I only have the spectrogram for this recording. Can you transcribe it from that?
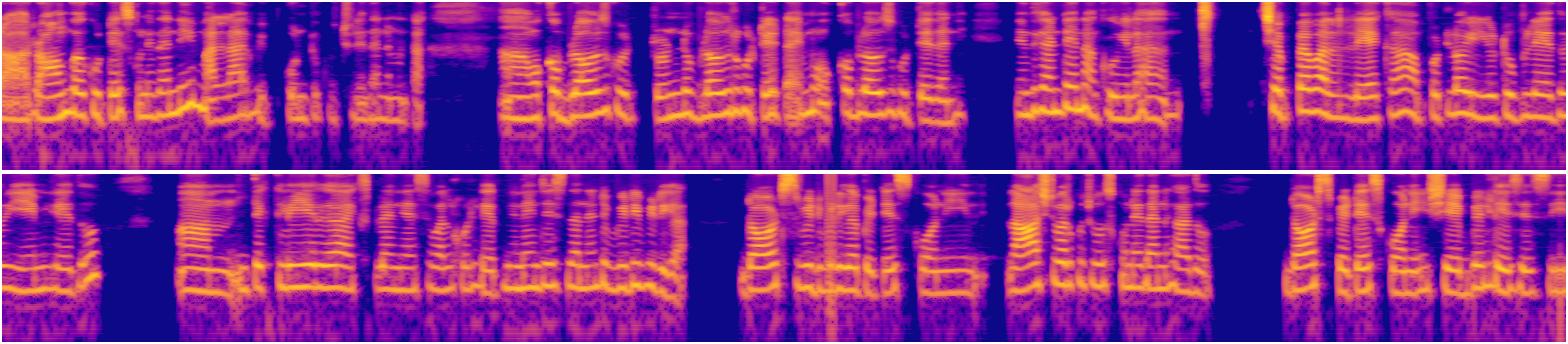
రా- రాంగ్గా కుట్టేసుకునేదాన్ని మళ్ళీ విప్పుకుంటూ కూర్చునేదాన్ని అనమాట ఒక బ్లౌజ్ కుట్ రెండు బ్లౌజులు కుట్టే టైం ఒక్క బ్లౌజ్ కుట్టేదాన్ని. ఎందుకంటే నాకు ఇలా చెప్పేవాళ్ళు లేక అప్పట్లో యూట్యూబ్ లేదు ఏం లేదు. అంటే ఇంత క్లియర్గా ఎక్స్ప్లెయిన్ చేసే వాళ్ళు కూడా లేరు. నేనేం చేసేదానంటే అంటే విడివిడిగా డాట్స్ విడివిడిగా పెట్టేసుకొని లాస్ట్ వరకు చూసుకునేదాన్ని కాదు. డాట్స్ పెట్టేసుకొని షేప్ బెల్ట్ వేసేసి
